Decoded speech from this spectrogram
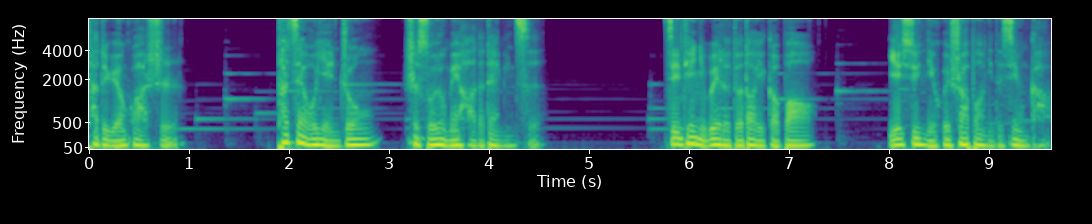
他的原话是：“他在我眼中是所有美好的代名词。今天你为了得到一个包，也许你会刷爆你的信用卡，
